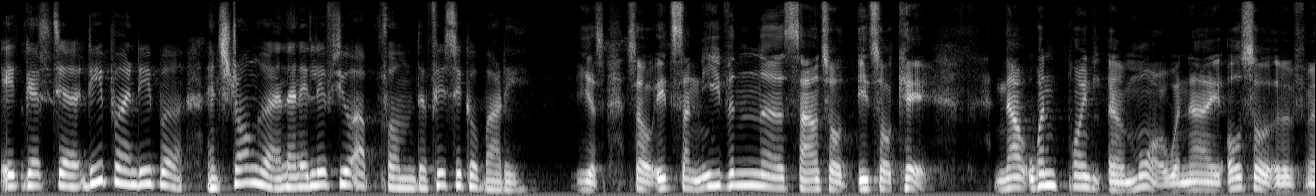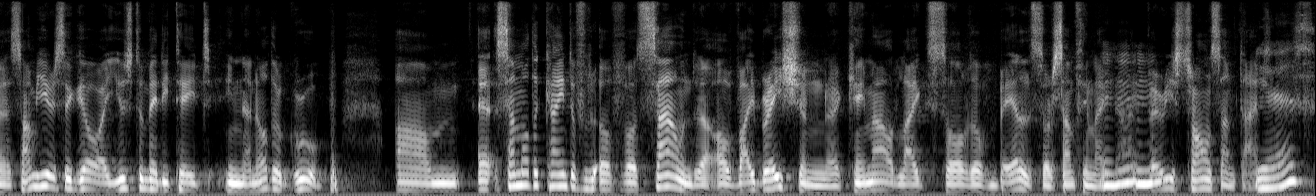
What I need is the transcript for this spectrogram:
it gets uh, deeper and deeper and stronger, and then it lifts you up from the physical body. Yes, so it's an even uh, sound, so it's okay. Now, one point uh, more. When I also, uh, uh, some years ago, I used to meditate in another group. Um, uh, some other kind of, of uh, sound uh, or vibration uh, came out, like sort of bells or something like that, very strong sometimes. Yes?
